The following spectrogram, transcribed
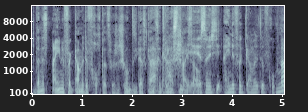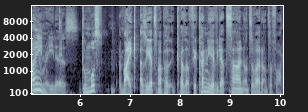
Und dann ist eine vergammelte Frucht dazwischen. Schon sieht das ganze Ding Carsten, scheiße er aus. ist doch nicht die eine vergammelte Frucht Nein. der Raiders. Du musst, Mike, also jetzt mal, pass, pass auf, wir können hier wieder zahlen und so weiter und so fort.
